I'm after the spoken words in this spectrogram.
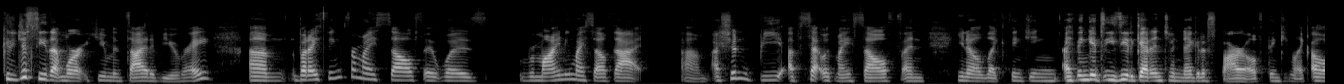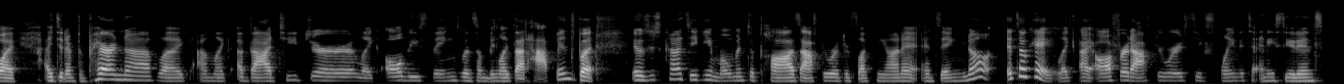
because you just see that more human side of you right um but i think for myself it was reminding myself that um, I shouldn't be upset with myself and you know like thinking I think it's easy to get into a negative spiral of thinking like oh I I didn't prepare enough like I'm like a bad teacher like all these things when something like that happens but it was just kind of taking a moment to pause afterwards reflecting on it and saying you know it's okay like I offered afterwards to explain it to any students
